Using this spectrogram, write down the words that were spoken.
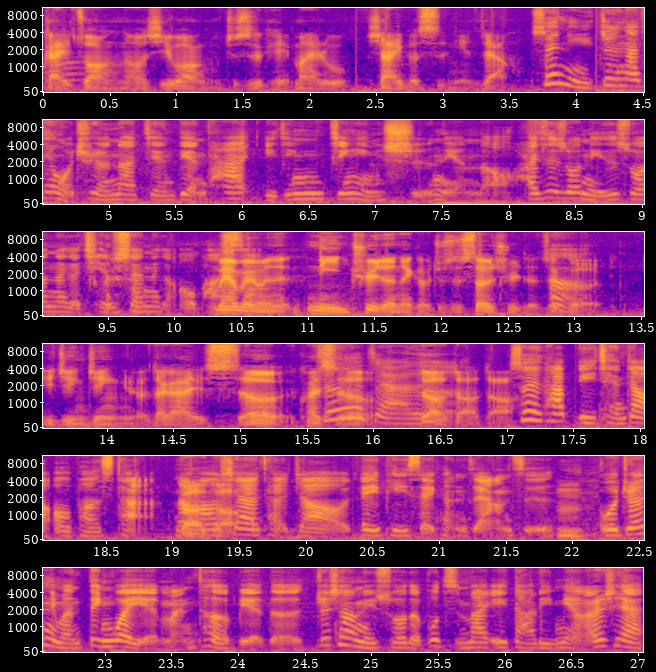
改装，然后希望就是可以迈入下一个十年这样。所以你就是那天我去的那间店，它已经经营十年了，还是说你是说那个前身那个 OPA？没有没有，你去的那个就是社区的这个。已经经营了大概十二快十二，对啊对啊对啊，所以它以前叫 Opasta，然后现在才叫 AP Second 这样子。嗯，我觉得你们定位也蛮特别的，就像你说的，不止卖意大利面，而且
